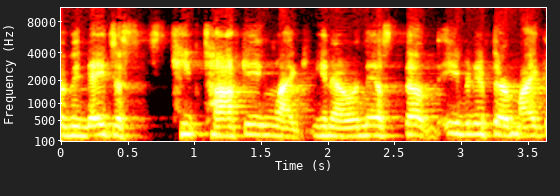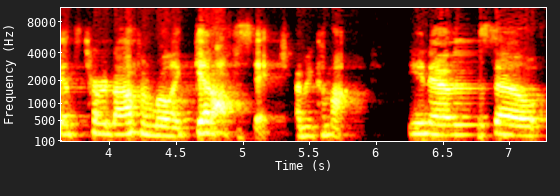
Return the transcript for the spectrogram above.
I mean, they just keep talking, like, you know, and they'll still, even if their mic gets turned off and we're like, get off the stage. I mean, come on, you know, so,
